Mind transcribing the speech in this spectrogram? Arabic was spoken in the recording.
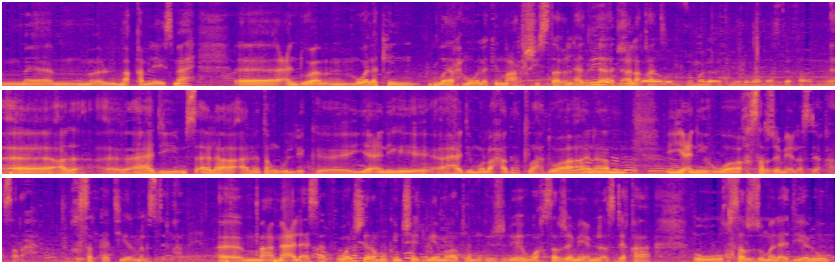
المقام لا يسمح آه، عنده ولكن الله يرحمه ولكن ما عرفش يستغل هذه العلاقات. الزملاء ديالو بعض الأصدقاء. آه، هذه مسألة أنا تنقول لك يعني هذه ملاحظه تلاحظوها أنا يعني هو خسر جميع الأصدقاء صراحة. خسر كثير من الأصدقاء. مع مع الأسف. وهذا الشيء راه ممكن تشهد به مراته ممكن تشهد به. هو خسر جميع من الأصدقاء وخسر الزملاء ديالو.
